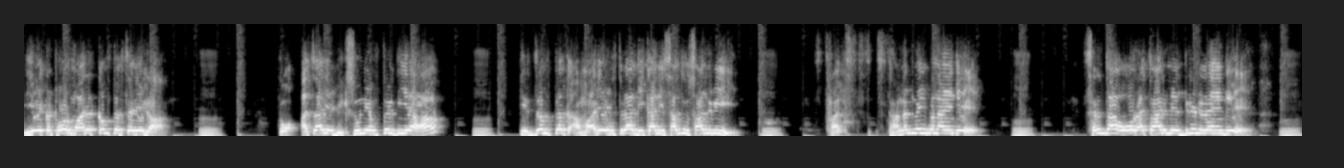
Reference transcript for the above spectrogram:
ये कठोर मार्ग कब तक चलेगा? हम्म, तो आचार्य भिक्षु ने उत्तर दिया कि जब तक हमारे उत्तराधिकारी साधु साध्वी हम्म, स्था- स्थानक नहीं बनाएँगे हम्म, श्रद्धा और आचार में दृढ़ रहेंगे हम्म,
